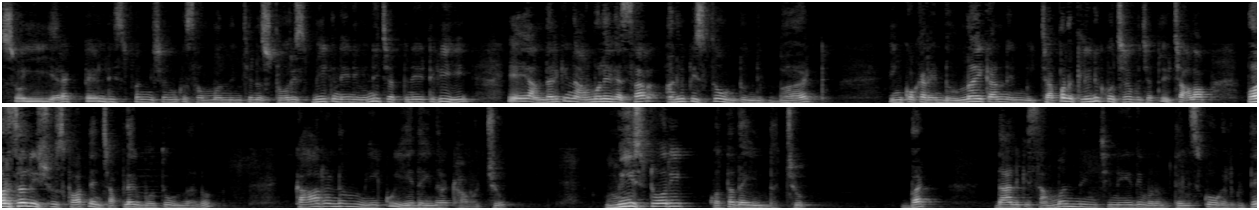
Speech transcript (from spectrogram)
సో ఈ ఎరెక్టైల్ డిస్ఫంక్షన్కు సంబంధించిన స్టోరీస్ మీకు నేను ఇవన్నీ చెప్పినవి ఏ అందరికీ నార్మలే కదా సార్ అనిపిస్తూ ఉంటుంది. బట్ ఇంకొక రెండు ఉన్నాయి కానీ నేను మీకు చెప్పను. క్లినిక్ వచ్చినప్పుడు చెప్తే చాలా పర్సనల్ ఇష్యూస్ కాబట్టి నేను చెప్పలేకపోతూ ఉన్నాను. కారణం మీకు ఏదైనా కావచ్చు. మీ స్టోరీ కొత్తదై ఉండొచ్చు. బట్ దానికి సంబంధించినది మనం తెలుసుకోగలిగితే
